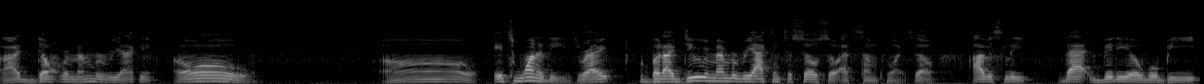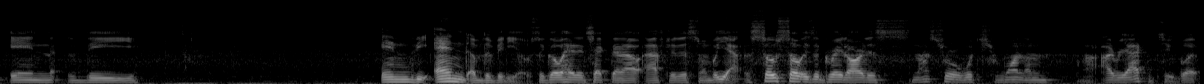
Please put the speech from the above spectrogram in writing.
I don't remember reacting. Oh. Oh. It's one of these, right? But I do remember reacting to So-So at some point. So obviously that video will be in the in the end of the video. So go ahead and check that out after this one. But yeah, So-So is a great artist. Not sure which one I'm I reacted to, but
